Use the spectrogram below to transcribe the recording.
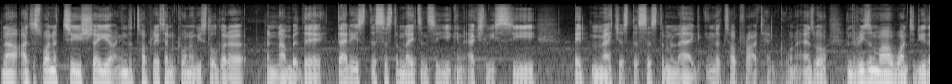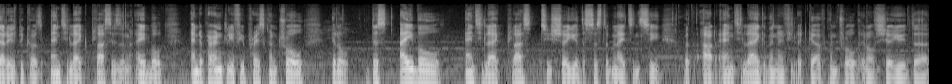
Now i just wanted to show you in the top left hand corner we still got a, a number there. That is the system latency. You can actually see it matches the system lag in the top right hand corner as well. And the reason why I want to do that is because anti-lag plus is enabled and apparently if you press control it'll disable anti-lag plus to show you the system latency without anti-lag. And then if you let go of control it'll show you the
